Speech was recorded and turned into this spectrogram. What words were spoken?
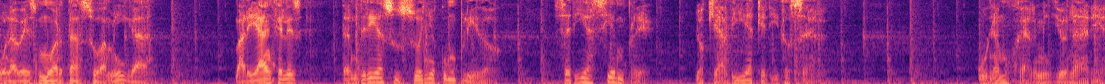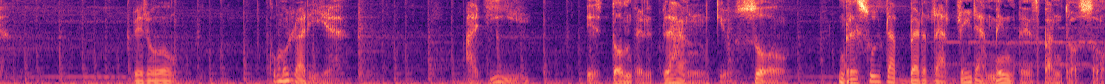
Una vez muerta su amiga, María Ángeles tendría su sueño cumplido. Sería siempre lo que había querido ser. Una mujer millonaria. Pero, ¿cómo lo haría? Allí es donde el plan que usó resulta verdaderamente espantoso.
